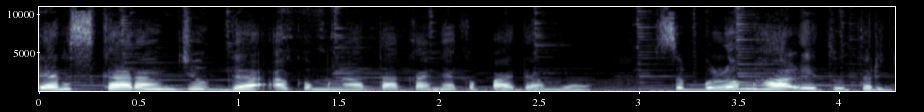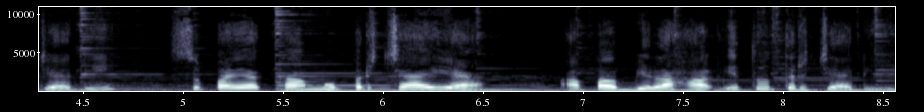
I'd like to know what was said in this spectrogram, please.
Dan sekarang juga aku mengatakannya kepadamu sebelum hal itu terjadi, supaya kamu percaya apabila hal itu terjadi.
